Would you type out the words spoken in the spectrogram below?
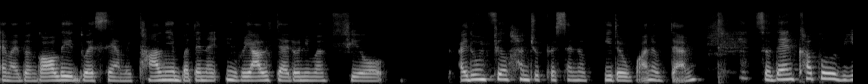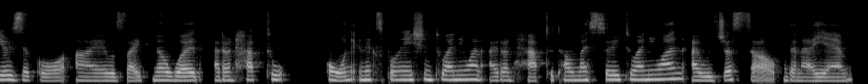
am I Bengali? Do I say I'm Italian? But then in reality, I don't even feel I don't feel 100% of either one of them. So then a couple of years ago, I was like, know what? I don't have to own an explanation to anyone. I don't have to tell my story to anyone. I would just tell that I am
